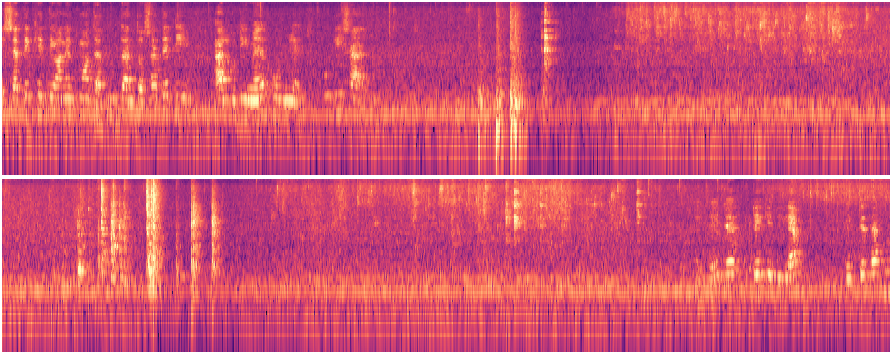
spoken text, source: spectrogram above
এর সাথে খেতে অনেক মজা। দুর্দান্ত সাথে ডিম, আলু ডিমের অমলেট খুবই স্বাদ। এটা রেখে দিলাম। দেখতে থাকুন,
